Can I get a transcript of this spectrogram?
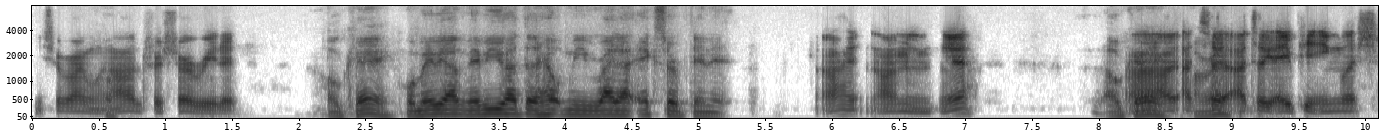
You should write one. I would for sure read it. Okay. Well, maybe I, maybe you have to help me write an excerpt in it. All right. I mean, yeah. Okay. Uh, I, I took right. I took AP English.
